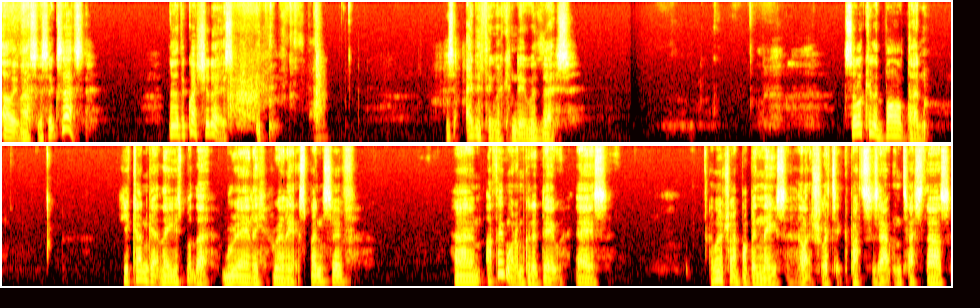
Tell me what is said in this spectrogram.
I think that's a success. Now the question is, is anything we can do with this? So looking at the board then, you can get these, but they're really, really expensive. Um, I think what I'm going to do is I'm going to try bobbing these electrolytic capacitors out and test those,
